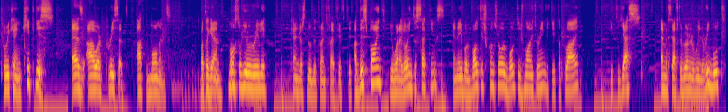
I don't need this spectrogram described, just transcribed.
So we can keep this as our preset at the moment. But again, most of you really can just do the 2550. At this point, you wanna go into settings, enable voltage control, voltage monitoring, hit apply, hit yes, MSI Afterburner will reboot.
